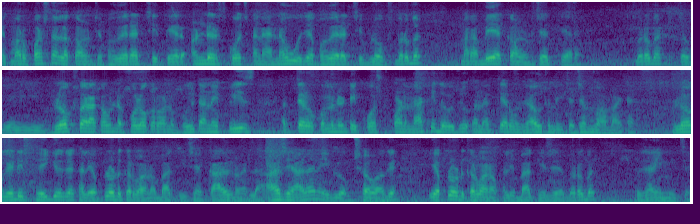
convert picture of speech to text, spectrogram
એક મારું પર્સનલ એકાઉન્ટ છે ભવ્યરાજસિંહ તેર અંડર સ્કોચ અને આ નવું છે ભવ્યરાજસિંહ બ્લોગ્સ બરાબર? મારા બે એકાઉન્ટ છે અત્યારે. બરોબર? તો ભાઈ વ્લોગ્સ પર અકાઉન્ટને ફોલો કરવાનું ભૂલતા નહીં. પ્લીઝ અત્યારે હું કમ્યુનિટી પોસ્ટ પણ નાખી દઉં છું અને અત્યારે હું જાઉં છું નીચે જમવા માટે. વ્લોગ એડિટ થઈ ગયો છે, ખાલી અપલોડ કરવાનો બાકી છે કાલનો. એટલે આજે આવે ને એ બ્લોગ છ વાગે. એ અપલોડ કરવાનો ખાલી બાકી છે, બરોબર? તો જાય નીચે.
